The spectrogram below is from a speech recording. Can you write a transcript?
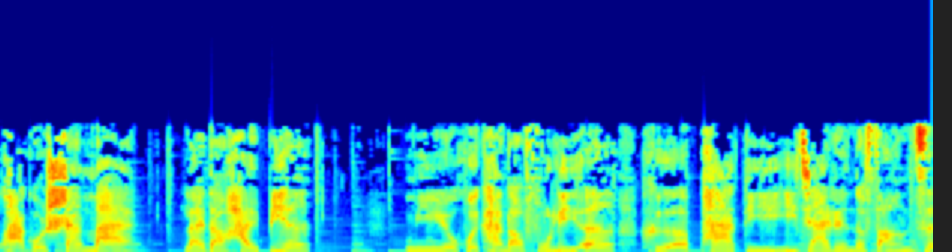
跨过山脉来到海边，你会看到弗里恩和帕迪一家人的房子。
